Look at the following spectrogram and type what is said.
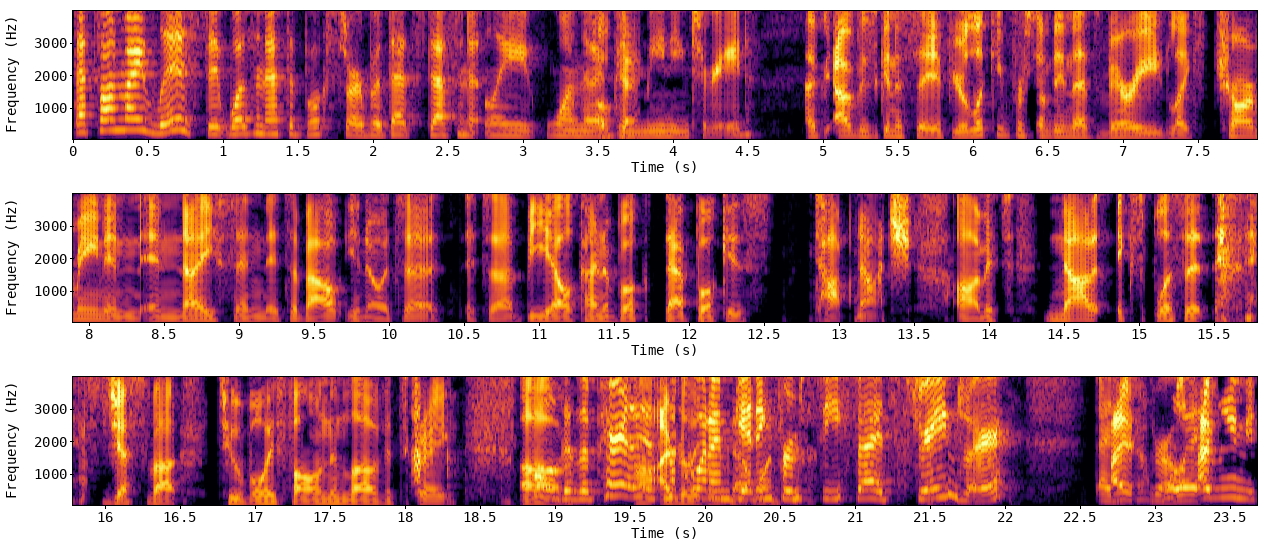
That's on my list. It wasn't at the bookstore, but that's definitely one that I've okay. been meaning to read. I, I, was gonna say if you're looking for something that's very like charming and, and nice and it's about you know it's a it's a BL kind of book that book is top notch. Um, it's not explicit. it's just about two boys falling in love. It's great. Um, because apparently that's uh, not really what I'm getting one. from Seaside Stranger. I, I, well, it. I mean,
